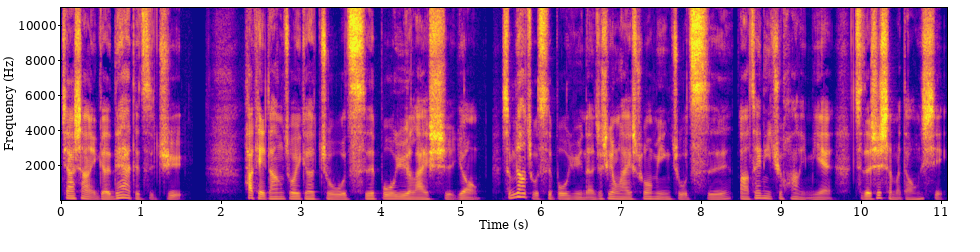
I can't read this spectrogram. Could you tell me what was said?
加上一个 that 子句，它可以当做一个主词补语来使用。什么叫主词补语呢？就是用来说明主词啊，在那句话里面指的是什么东西。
